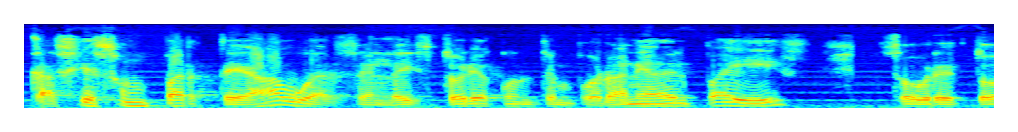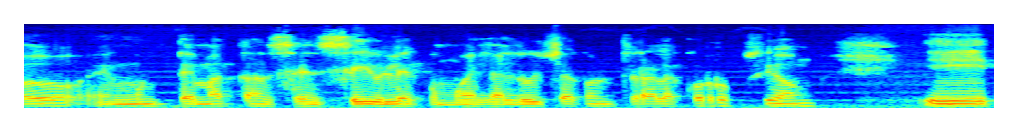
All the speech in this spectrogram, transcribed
Casi es un parteaguas en la historia contemporánea del país, sobre todo en un tema tan sensible como es la lucha contra la corrupción y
